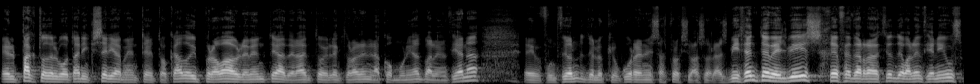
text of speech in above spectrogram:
El pacto del Botánic seriamente tocado y probablemente adelanto electoral en la Comunidad Valenciana en función de lo que ocurra en estas próximas horas. Vicente Bellvis, jefe de redacción de Valencia News,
